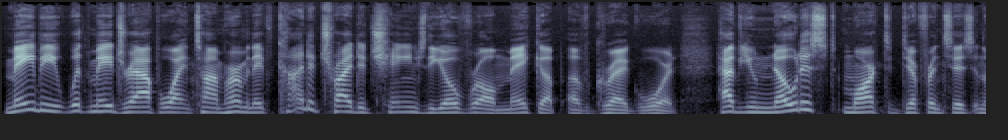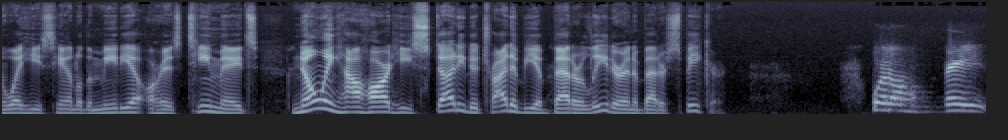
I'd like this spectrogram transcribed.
maybe with Major Applewhite and Tom Herman, they've kind of tried to change the overall makeup of Greg Ward. Have you noticed marked differences in the way he's handled the media or his teammates, knowing how hard he studied to try to be a better leader and a better speaker? Well, they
